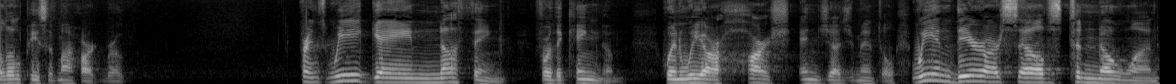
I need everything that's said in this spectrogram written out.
a little piece of my heart broke. Friends, we gain nothing for the kingdom when we are harsh and judgmental. We endear ourselves to no one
